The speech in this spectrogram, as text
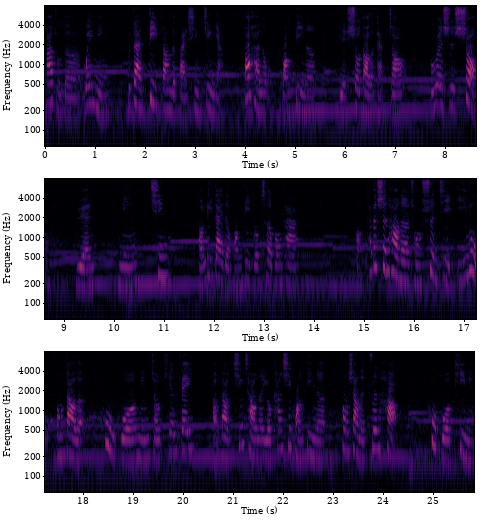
妈祖的威名不但地方的百姓敬仰，包含了皇帝呢。也受到了感召，不论是宋、元、明、清，好历代的皇帝都册封他。好，他的圣号呢，从顺治一路封到了护国明轴天妃。好，到清朝呢，由康熙皇帝呢奉上了尊号护国庇民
